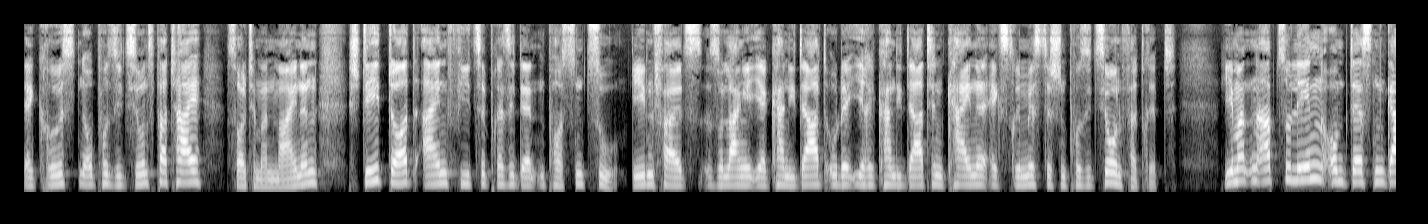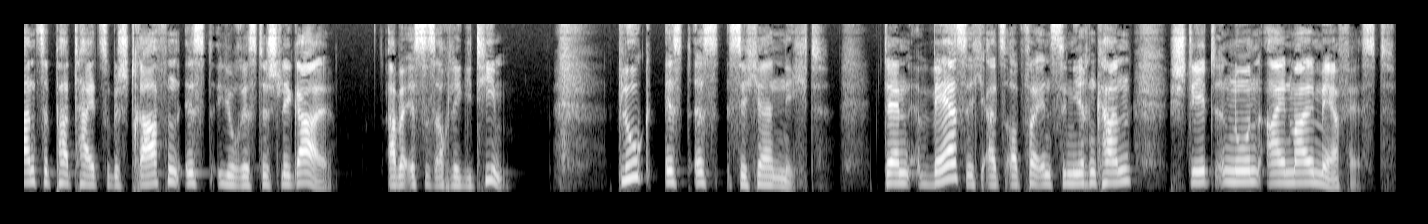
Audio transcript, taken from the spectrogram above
der größten Oppositionspartei, sollte man meinen, steht dort ein Vizepräsidentenposten zu. Jedenfalls, solange ihr Kandidat oder ihre Kandidatin keine extremistischen Positionen vertritt. Jemanden abzulehnen, um dessen ganze Partei zu bestrafen, ist juristisch legal. Aber ist es auch legitim? Klug ist es sicher nicht. Denn wer sich als Opfer inszenieren kann, steht nun einmal mehr fest.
